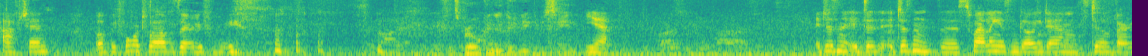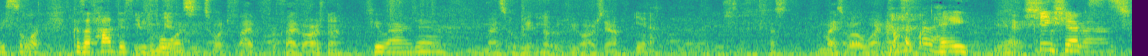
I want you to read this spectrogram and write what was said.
half ten. Well, before twelve is early for me. If it's broken, you do need to be seen. Yeah. It doesn't. It, do, it doesn't. The swelling isn't going down. and It's still very sore because I've had this You've been waiting since what five for five hours now. A few hours. Yeah. You might as well wait another few hours. Yeah. Yeah. That's, you might as well. Why not? Well, hey. Yeah. She shucks.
